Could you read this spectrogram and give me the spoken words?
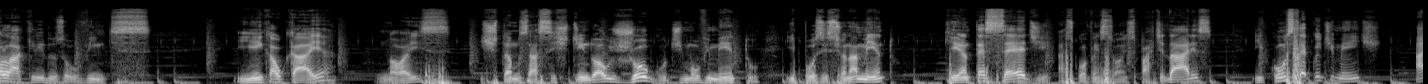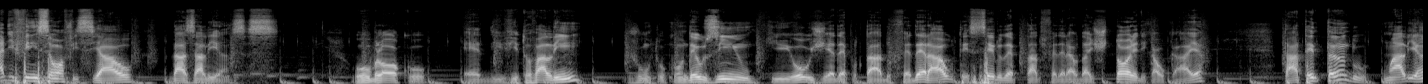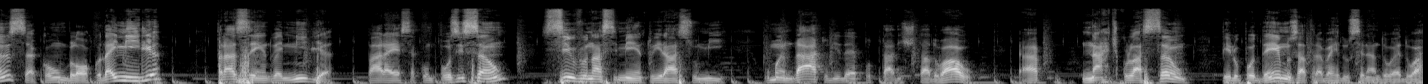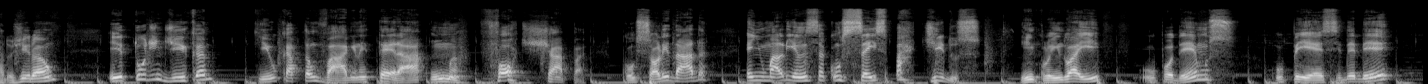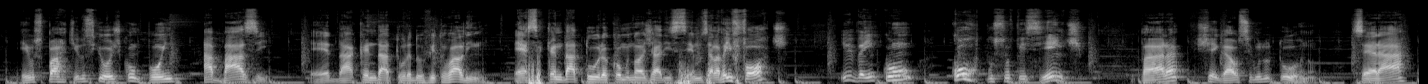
Olá, queridos ouvintes. E em Calcaia, nós estamos assistindo ao jogo de movimento e posicionamento que antecede as convenções partidárias e, consequentemente, a definição oficial das alianças. O bloco é de Vitor Valim, junto com Deusinho, que hoje é deputado federal, o terceiro deputado federal da história de Calcaia, está tentando uma aliança com o bloco da Emília, trazendo Emília para essa composição. Silvio Nascimento irá assumir o mandato de deputado estadual tá? na articulação pelo Podemos, através do senador Eduardo Girão, e tudo indica que o capitão Wagner terá uma forte chapa consolidada em uma aliança com seis partidos, incluindo aí o Podemos, o PSDB e os partidos que hoje compõem a base é, da candidatura do Vitor Valim. Essa candidatura, como nós já dissemos, ela vem forte e vem com corpo suficiente para chegar ao segundo turno. Será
